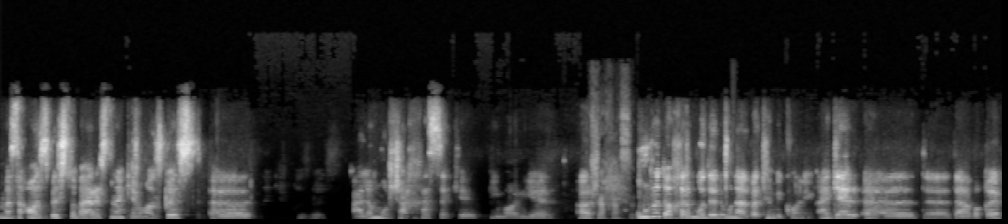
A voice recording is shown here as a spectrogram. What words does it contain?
مثلا آزبست رو بررسی نکنیم آزبست الان مشخصه که بیماری مشخصه. اون رو داخل مدل اون البته می‌کنیم. اگر در واقع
